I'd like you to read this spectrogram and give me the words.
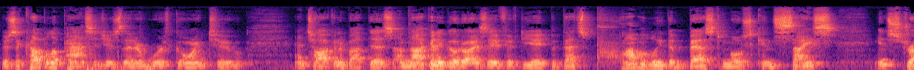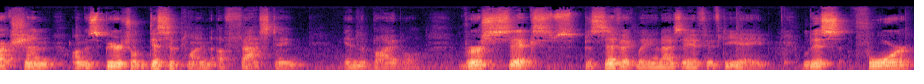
there's a couple of passages that are worth going to and talking about this. I'm not going to go to Isaiah 58, but that's probably the best, most concise instruction on the spiritual discipline of fasting in the Bible. Verse 6, specifically in Isaiah 58, lists four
